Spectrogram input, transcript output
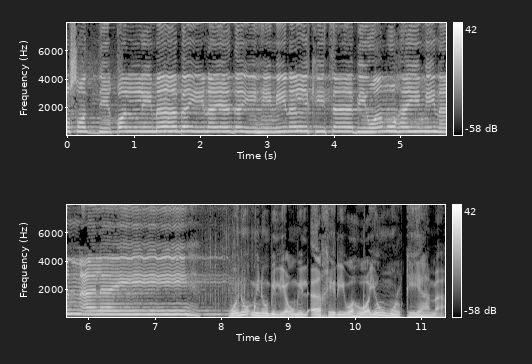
مصدقا لما بين يديه من الكتاب ومهيمنا عليه. ونؤمن باليوم الآخر وهو يوم القيامة.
